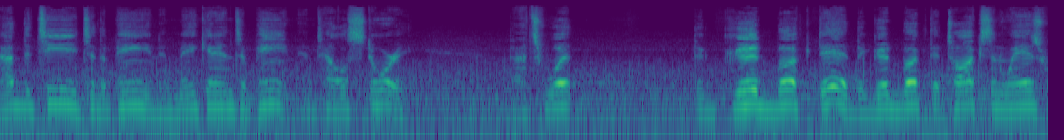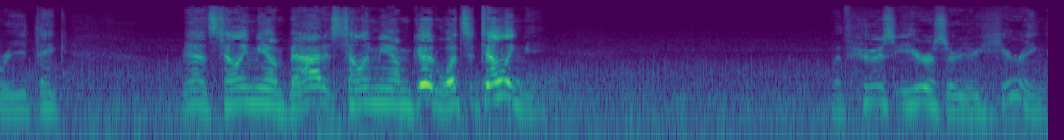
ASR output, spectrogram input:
Add the T to the pain and make it into paint and tell a story. That's what the good book did. The good book that talks in ways where you think, man, it's telling me I'm bad, it's telling me I'm good. What's it telling me? With whose ears are you hearing?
